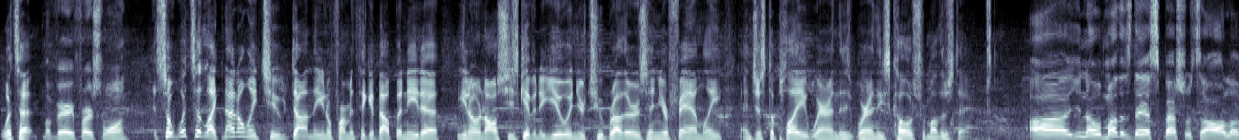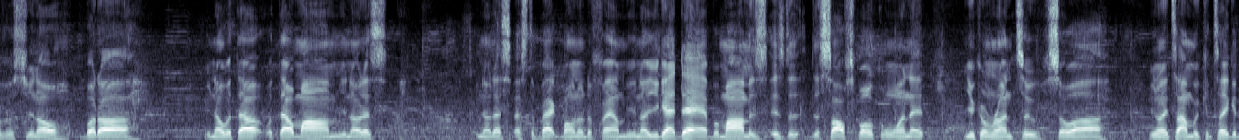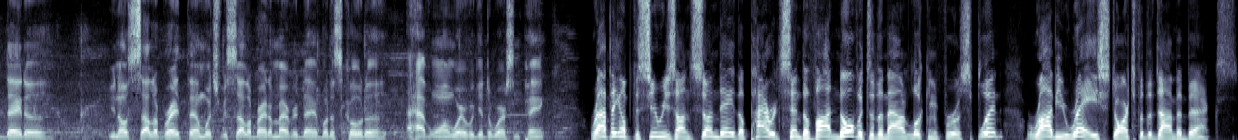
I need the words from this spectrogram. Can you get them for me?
What's that? My very first one. So what's it like not only to don the uniform and think about Bonita, you know, and all she's given to you and your two brothers and your family, and just to play wearing the, wearing these colors for Mother's Day? Uh, you know, Mother's Day is special to all of us, you know. But uh, you know, without without mom, you know, that's you know, that's that's the backbone of the family. You know, you got dad, but mom is, is the, the soft spoken one that you can run to. So uh, you know, anytime we can take a day to, you know, celebrate them, which we celebrate them every day, but it's cool to have one where we get to wear some pink. Wrapping up the series on Sunday, the Pirates send Ivan Nova to the mound looking for a split. Robbie Ray starts for the Diamondbacks.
